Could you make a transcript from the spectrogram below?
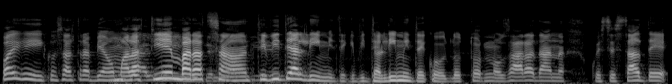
Poi cos'altro abbiamo? Vite al Malattie limite, imbarazzanti. malattie Vite al limite. Che vite al limite col dottor Nosaradan quest'estate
